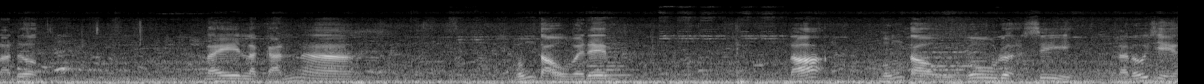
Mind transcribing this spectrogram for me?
là được. Đây là cảnh à, Vũng Tàu về đêm. Đó Vũng Tàu Go Sea là đối diện.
